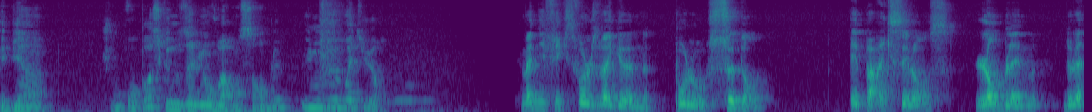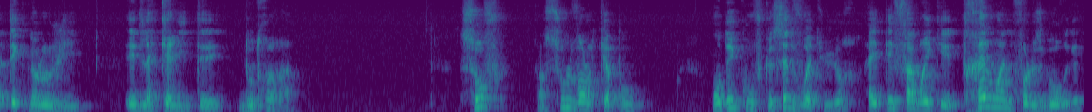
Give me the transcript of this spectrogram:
Eh bien, je vous propose que nous allions voir ensemble une ou deux voitures magnifique Volkswagen Polo Sedan est par excellence l'emblème de la technologie et de la qualité d'Outre-Rhin. Sauf qu'en soulevant le capot, on découvre que cette voiture a été fabriquée très loin de Wolfsburg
